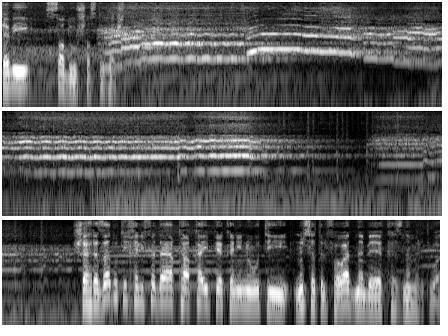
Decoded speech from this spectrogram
شەوی سەد و شەست و هەشت. شەهرەزاد وتی خەلیفەدا قاقای پێکەنین و وتی نوسەت الفەوات نەبێ کەس نەمردووە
